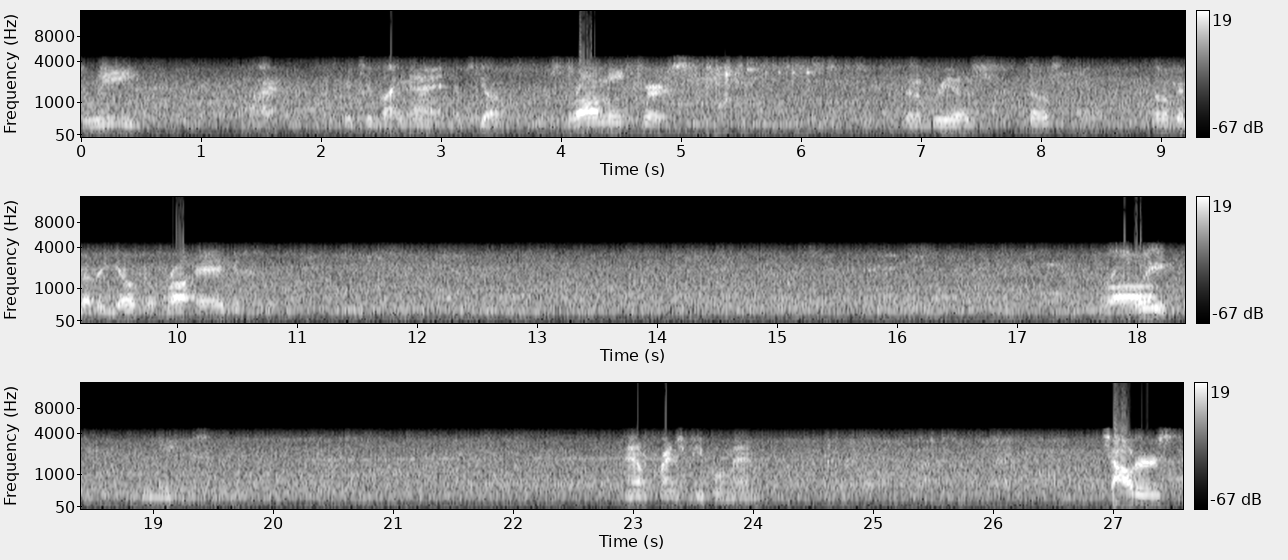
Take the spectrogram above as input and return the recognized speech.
Sweet. Alright, let's get your bite. Alright, let's go. Raw meat first. A Little brioche toast. A little bit of the yolk of raw egg. Raw Sweet. meat. Damn French people, man. Chowders.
